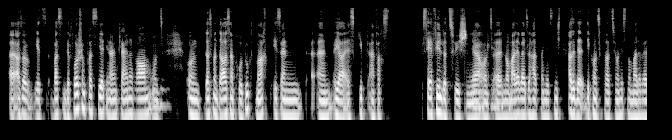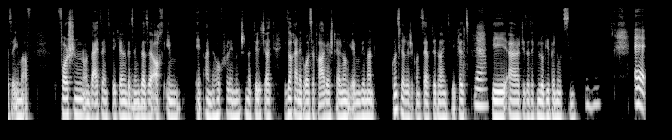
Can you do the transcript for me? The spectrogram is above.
äh, also jetzt was in der Forschung passiert in einem kleinen Raum mhm. und und dass man daraus ein Produkt macht, ist ein, ein ja, es gibt einfach sehr viel dazwischen, ja. ja okay. Und äh, normalerweise hat man jetzt nicht, also der, die Konzentration ist normalerweise immer auf Forschen und Weiterentwickeln, mhm. beziehungsweise auch im, in, an der Hochschule in München natürlich ist auch eine große Fragestellung, eben wie man künstlerische Konzepte da entwickelt, ja. die äh, diese Technologie benutzen. Mhm. Äh,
